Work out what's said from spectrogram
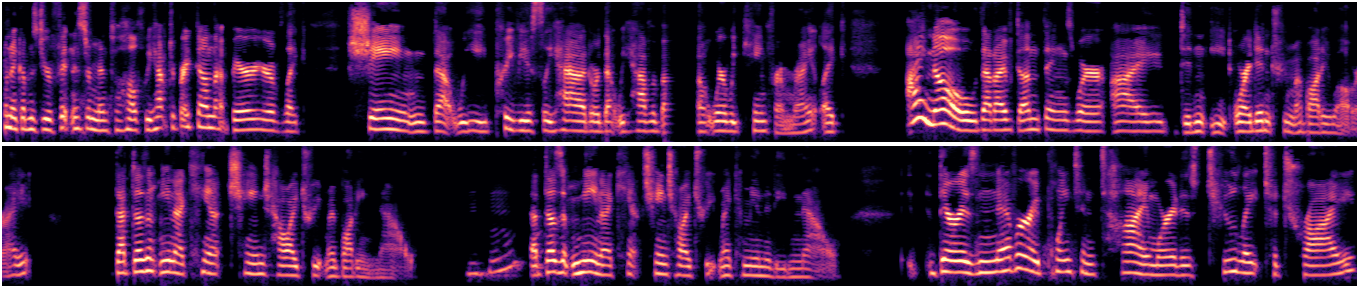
when it comes to your fitness or mental health. We have to break down that barrier of like shame that we previously had or that we have about, about where we came from, right? Like, I know that I've done things where I didn't eat or I didn't treat my body well, right? That doesn't mean I can't change how I treat my body now. Mm-hmm. That doesn't mean I can't change how I treat my community now. There is never a point in time where it is too late to try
